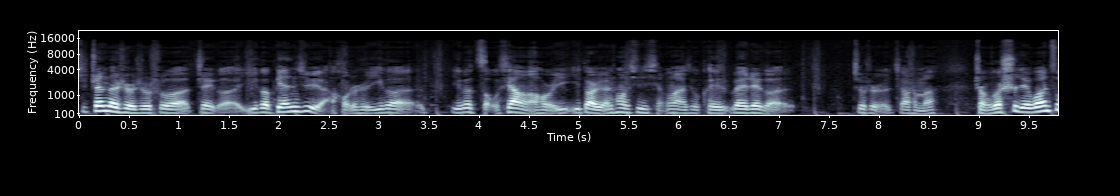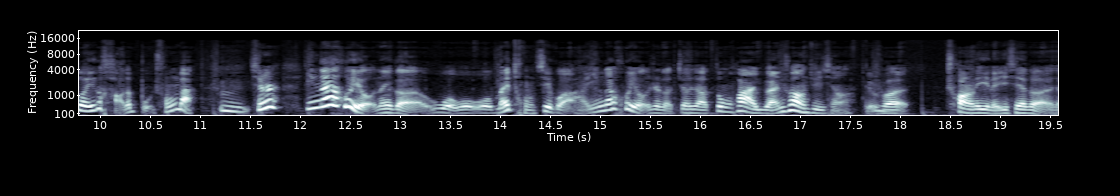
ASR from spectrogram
就真的是，就是说这个一个编剧啊，或者是一个一个走向啊，或者一一段原创剧情啊，就可以为这个就是叫什么整个世界观做一个好的补充吧。嗯其实应该会有那个，我我我没统计过啊，应该会有这个就叫动画原创剧情，比如说。创立了一些个，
